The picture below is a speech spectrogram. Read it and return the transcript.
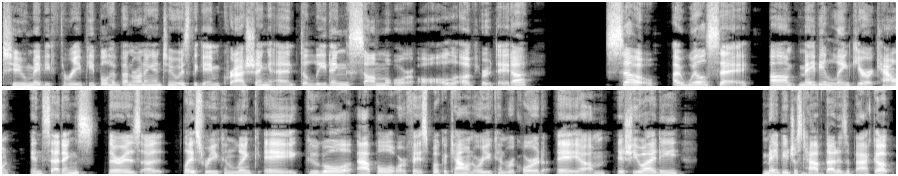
two, maybe three people have been running into, is the game crashing and deleting some or all of your data. So I will say, um, maybe link your account in settings. There is a place where you can link a Google, Apple, or Facebook account, or you can record a um, issue ID. Maybe just have that as a backup,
